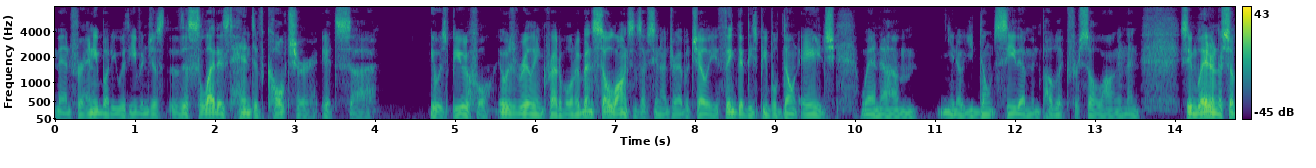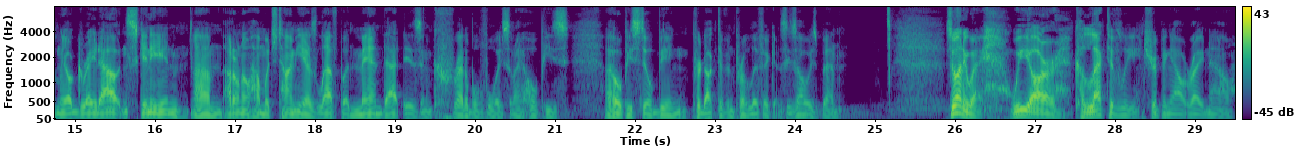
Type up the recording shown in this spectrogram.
man, for anybody with even just the slightest hint of culture, it's, uh, it was beautiful. It was really incredible. And it's been so long since I've seen Andrea Bocelli. You think that these people don't age when, um, you know, you don't see them in public for so long. And then see them later and they're suddenly all grayed out and skinny. And, um, I don't know how much time he has left, but man, that is an incredible voice. And I hope he's, I hope he's still being productive and prolific as he's always been. So anyway, we are collectively tripping out right now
